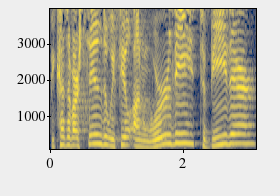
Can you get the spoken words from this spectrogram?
because of our sins and we feel unworthy to be there,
